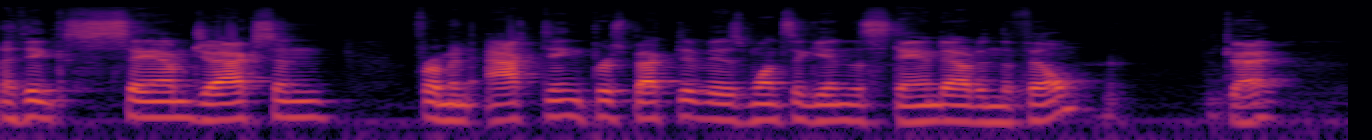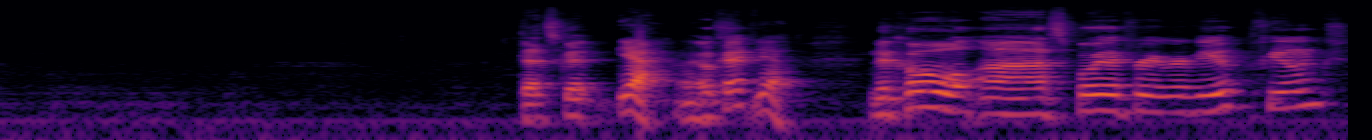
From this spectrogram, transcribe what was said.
I think Sam Jackson, from an acting perspective, is once again the standout in the film. Okay. That's good. Yeah. Okay. Yeah. Nicole, uh, spoiler free review feelings?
